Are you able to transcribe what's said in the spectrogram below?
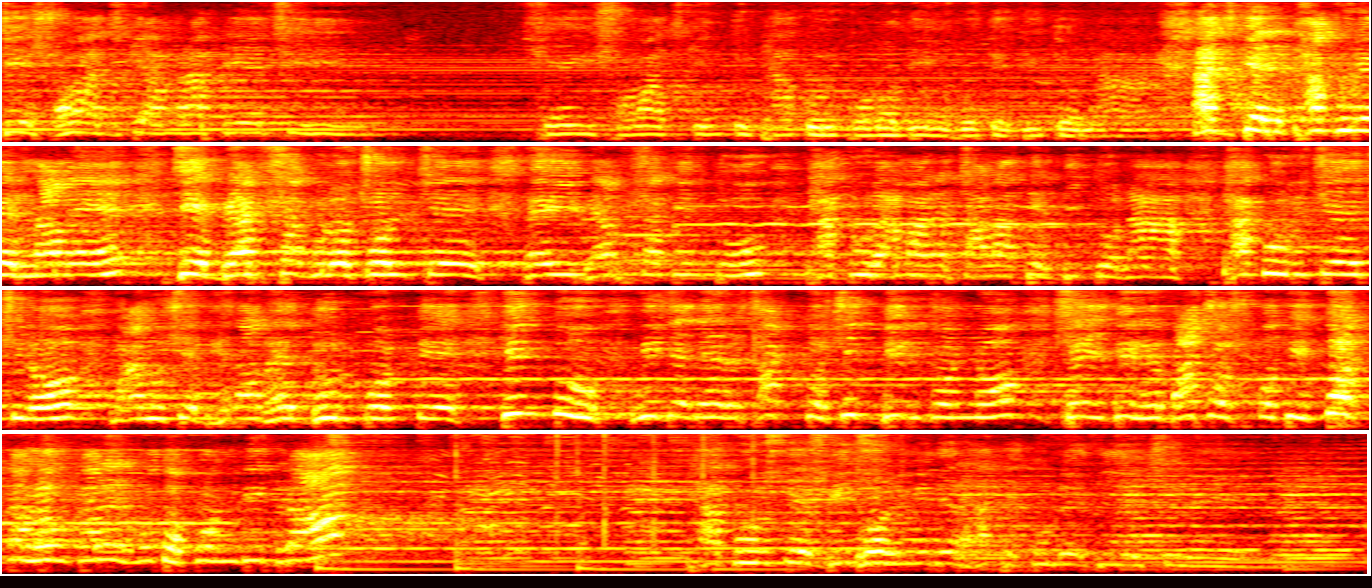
যে সমাজকে আমরা পেয়েছি সেই সমাজ কিন্তু ঠাকুর কোনোদিন হতে দিত না। আজকের ঠাকুরের নামে যে ব্যবসাগুলো চলছে, এই ব্যবসা কিন্তু ঠাকুর আমার চালাতে দিত না। ঠাকুর চেয়েছিল মানুষের ভেদাভেদ দূর করতে, কিন্তু নিজেদের স্বার্থ সিদ্ধির জন্য সেই দিনে বাচস্পতি তর্কালঙ্কারের মতো পণ্ডিতরা ঠাকুরকে বিধর্মীদের হাতে তুলে দিয়েছিলেন।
